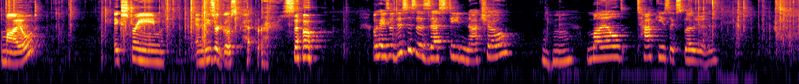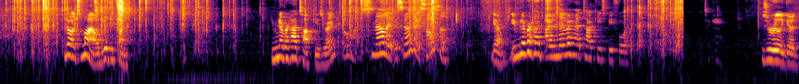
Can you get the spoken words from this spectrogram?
mild, extreme, and these are ghost pepper. So Okay, so this is a zesty nacho, mm -hmm. mild Takis explosion. no, it's mild. You'll be fine. You've never had Takis, right? Oh, smell it! It smells like salsa. Yeah, you've never had. I've never had Takis before. It's okay. These are really good.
